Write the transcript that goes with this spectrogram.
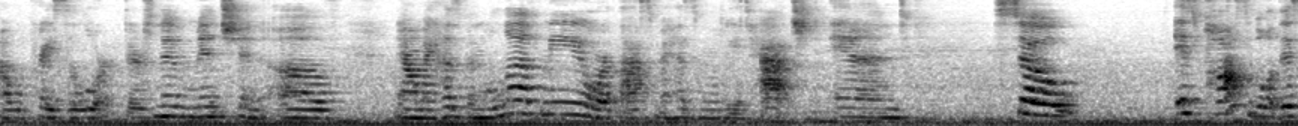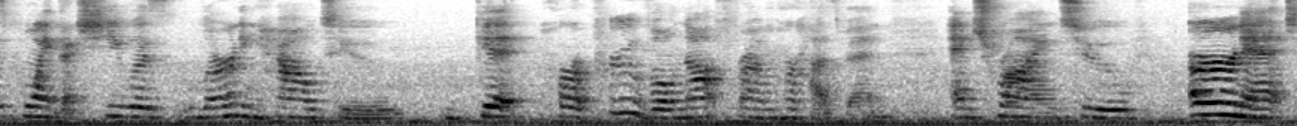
I will praise the Lord. There's no mention of now my husband will love me, or at last my husband will be attached. And so it's possible at this point that she was learning how to get her approval not from her husband and trying to earn it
